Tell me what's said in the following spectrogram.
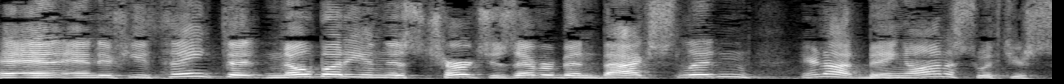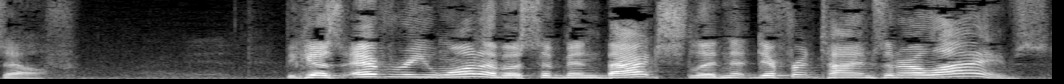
and, and if you think that nobody in this church has ever been backslidden, you're not being honest with yourself. Because every one of us have been backslidden at different times in our lives.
